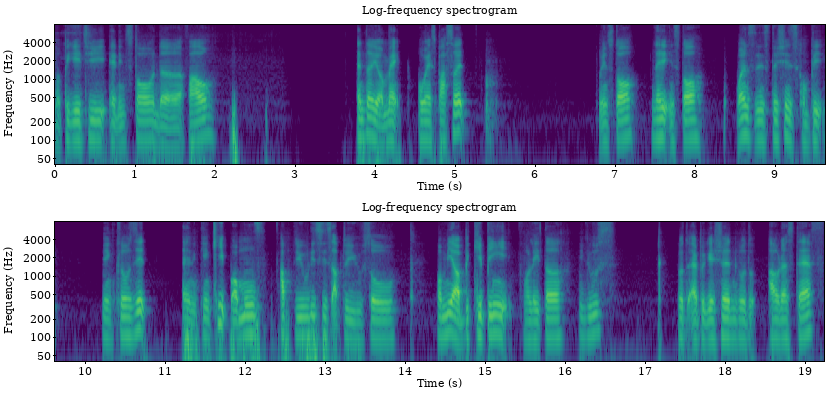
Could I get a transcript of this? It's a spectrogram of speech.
pkg and install the file. Enter your mac os password to install let it install. Once the installation is complete you can close it and you can keep or move. Up to you this is up to you. So for me i'll be keeping it for later use. Go to application go to Alda's Dev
